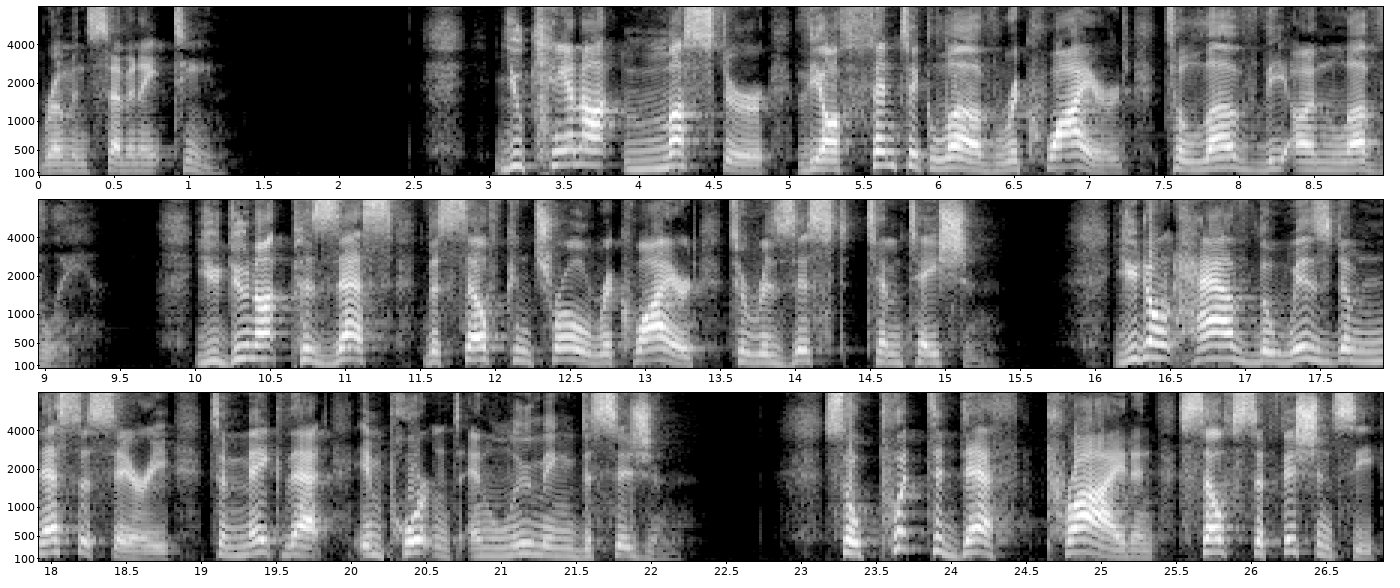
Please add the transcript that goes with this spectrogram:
Romans 7, 18. You cannot muster the authentic love required to love the unlovely. You do not possess the self control required to resist temptation. You don't have the wisdom necessary to make that important and looming decision. So put to death pride and self sufficiency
